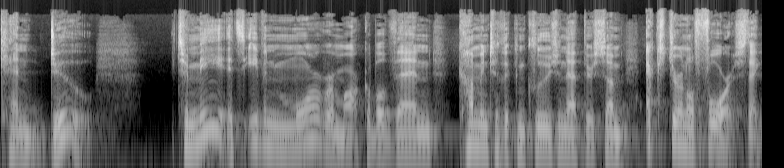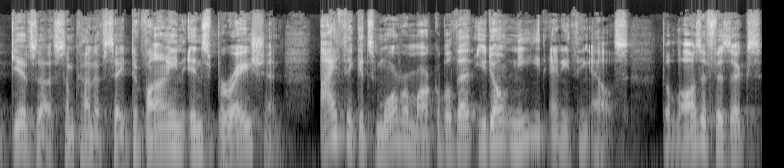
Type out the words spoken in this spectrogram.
can do to me, it's even more remarkable than coming to the conclusion that there's some external force that gives us some kind of, say, divine inspiration. I think it's more remarkable that you don't need anything else. The laws of physics,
